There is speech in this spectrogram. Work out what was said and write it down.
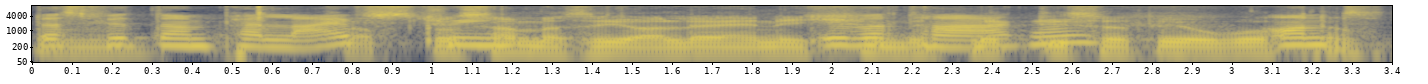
Das mhm. wird dann per Livestream glaub, da sind wir sich alle einig übertragen. Mit, mit dieser Beobachtung. Und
